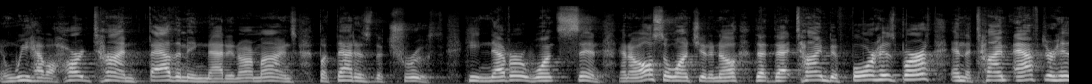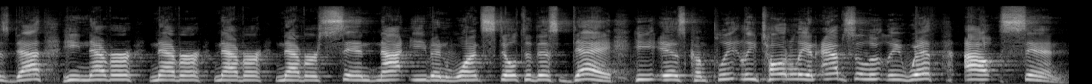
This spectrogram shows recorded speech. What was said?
And we have a hard time fathoming that in our minds, but that is the truth. He never once sinned. And I also want you to know that that time before his birth and the time after his death, he never, never, never, never sinned, not even once. Still to this day, he is completely, totally, and absolutely without sin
